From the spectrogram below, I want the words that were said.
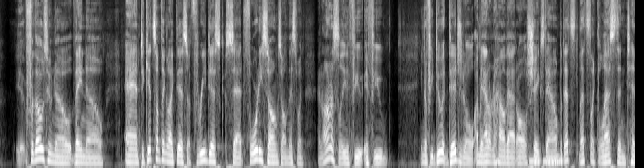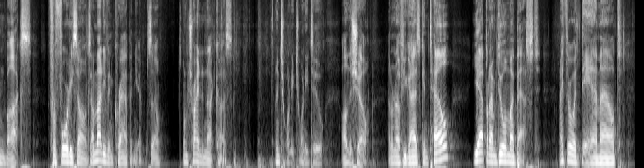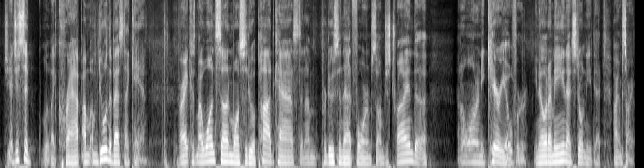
For those who know, they know. And to get something like this, a three disc set, 40 songs on this one, and honestly, if you if you you know if you do it digital, I mean I don't know how that all shakes down, but that's that's like less than 10 bucks for 40 songs. I'm not even crapping you. So I'm trying to not cuss in 2022 on the show. I don't know if you guys can tell yet, but I'm doing my best. Might throw a damn out. Gee, I just said like crap. I'm, I'm doing the best I can. All right. Cause my one son wants to do a podcast and I'm producing that for him. So I'm just trying to, I don't want any carryover. You know what I mean? I just don't need that. All right. I'm sorry.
